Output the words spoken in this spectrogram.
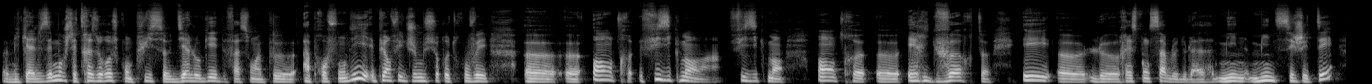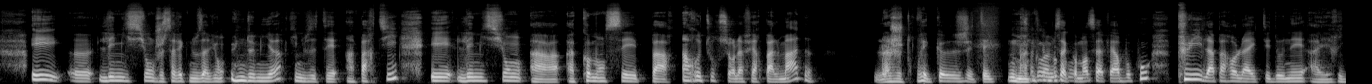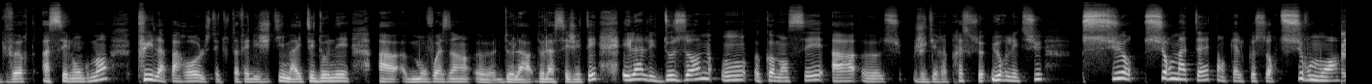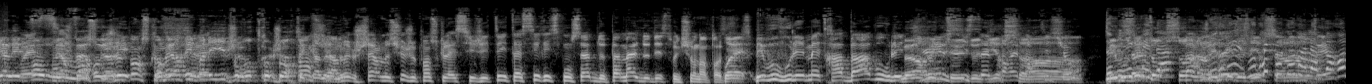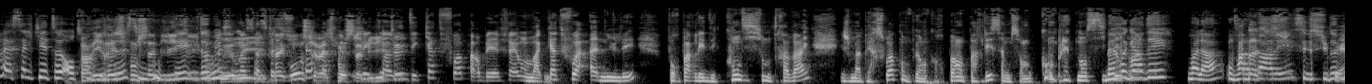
Michael Zemmour. J'étais très heureuse qu'on puisse dialoguer de façon un peu approfondie. Et puis ensuite, je me suis retrouvée euh, euh, entre, physiquement, hein, physiquement, entre euh, Eric Woerth et le responsable de la mine, mine CGT. Et l'émission, je savais que nous avions une demi-heure qui nous était impartie. Et l'émission a, a commencé par un retour sur l'affaire Palmade. Là, je trouvais que j'étais ça commençait à faire beaucoup. Puis la parole a été donnée à Eric Woerth assez longuement. Puis la parole, c'était tout à fait légitime, a été donnée à mon voisin euh, de la de la CGT. Et là, les deux hommes ont commencé à, euh, je dirais presque, se hurler dessus sur, sur ma tête, en quelque sorte, sur moi. je pense quand même que cher, monsieur, je pense que la CGT est assez responsable de pas mal de destructions d'entreprises. Mais vous voulez mettre à bas, vous voulez tuer le système de répartition Dominique vous êtes sol, je voudrais, de je voudrais donne la parole à celle qui est entre Par vous deux, s'il vous plaît. Dominique. Oui, oui, ça serait très grosse J'ai été invitée quatre fois par BFM, on m'a quatre fois annulée pour parler des conditions de travail et je m'aperçois qu'on peut encore pas en parler, ça me semble complètement Mais sidérant. regardez, voilà, on va Ah en bah, parler. c'est super.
